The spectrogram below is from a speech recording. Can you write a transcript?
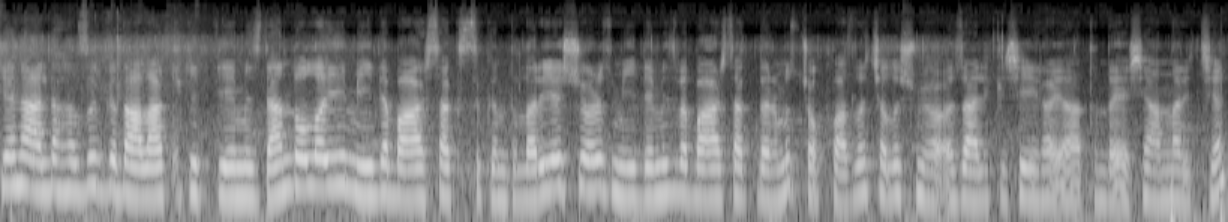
genelde hazır gıdalar tükettiğimizden dolayı mide bağırsak sıkıntıları yaşıyoruz. Midemiz ve bağırsaklarımız çok fazla çalışmıyor. Özellikle şehir hayatında yaşayanlar için.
